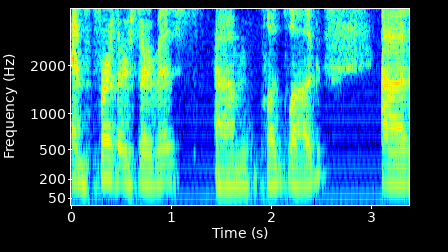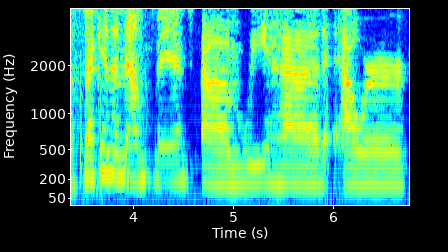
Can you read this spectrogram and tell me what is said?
and further service, um, plug, plug. Uh, second announcement, um, we had our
